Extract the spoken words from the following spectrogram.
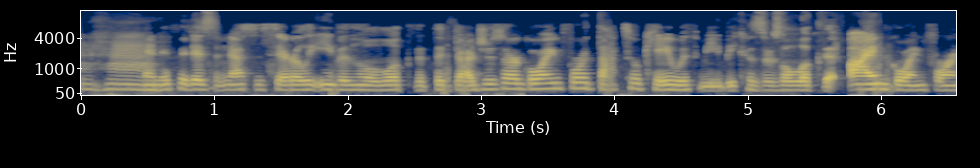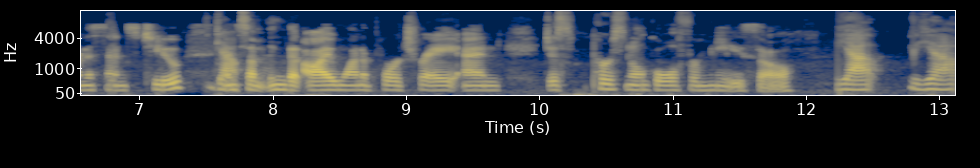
Mm-hmm. And if it isn't necessarily even the look that the judges are going for, that's okay with me because there's a look that I'm going for in a sense too, yeah. and something that I want to portray and just personal goal for me. So, yeah, yeah.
